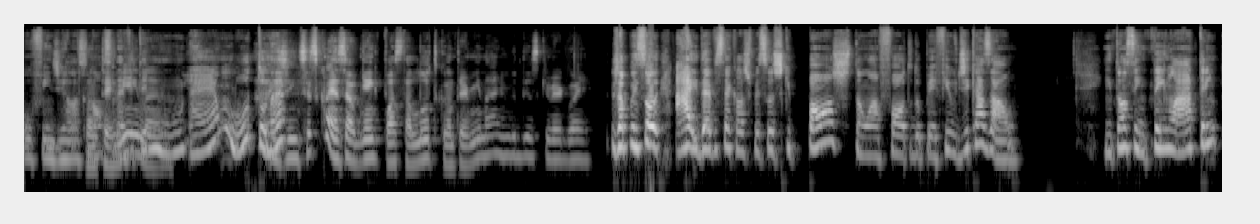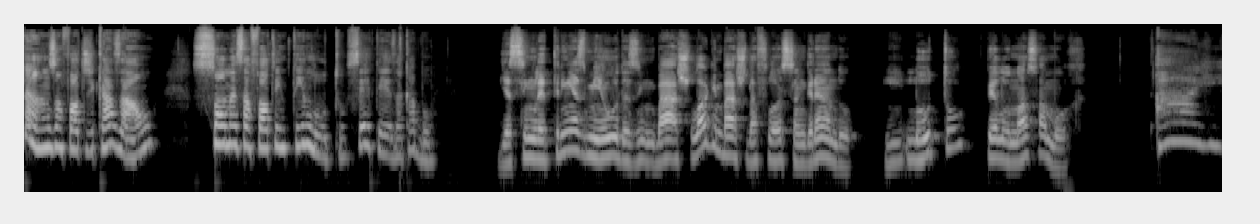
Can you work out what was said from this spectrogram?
por fim de relação. Quando Nossa, deve ter termina? muito. É um luto, né? Ai, gente, vocês conhecem alguém que posta luto quando termina? Ai, meu Deus, que vergonha. Já pensou? Ai, deve ser aquelas pessoas que postam a foto do perfil de casal. Então, assim, tem lá 30 anos uma foto de casal, soma essa foto e tem luto. Certeza, acabou. E assim, letrinhas miúdas embaixo, logo embaixo da flor sangrando, luto pelo nosso amor. Ai.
